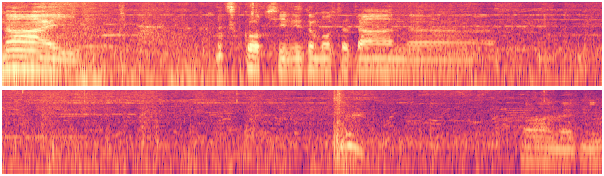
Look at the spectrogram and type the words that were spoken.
Nein! Jetzt geht sie nicht einmal da an. Äh, ah, nicht ihn.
